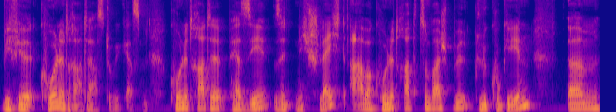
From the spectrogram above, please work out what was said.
Wie viel Kohlenhydrate hast du gegessen? Kohlenhydrate per se sind nicht schlecht, aber Kohlenhydrate zum Beispiel, Glykogen, ähm,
